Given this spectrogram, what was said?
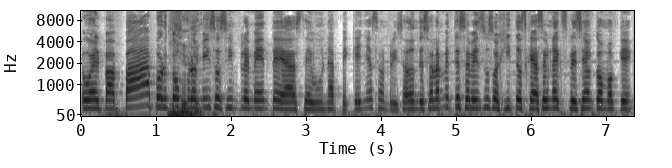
O el papá, por compromiso, simplemente hace una pequeña sonrisa donde solamente se ven sus ojitos que hace una expresión como que.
